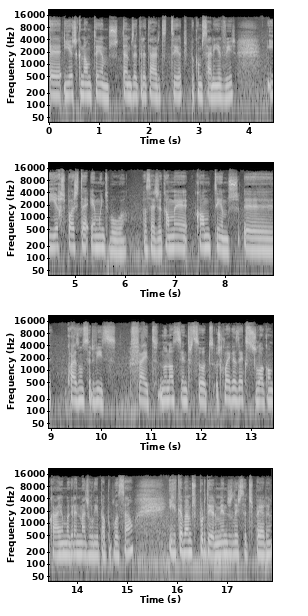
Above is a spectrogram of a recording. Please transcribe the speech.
eh, e as que não temos, estamos a tratar de ter para começarem a vir e a resposta é muito boa. Ou seja, como, é, como temos. Quase um serviço feito no nosso centro de saúde, os colegas é que se deslocam cá, é uma grande mais-valia para a população e acabamos por ter menos lista de espera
